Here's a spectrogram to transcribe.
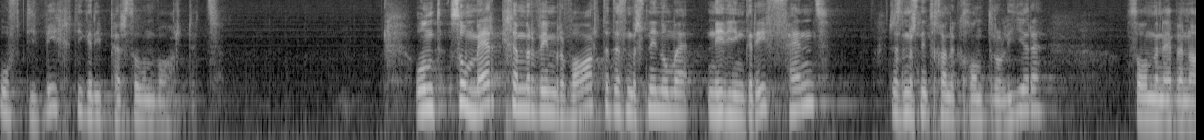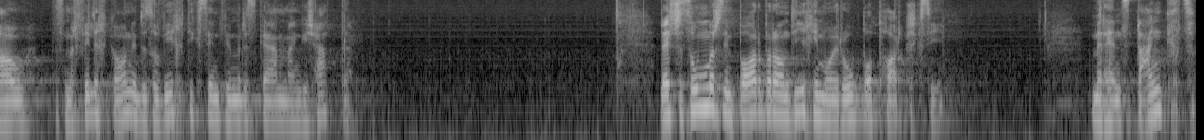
auf die wichtigere Person wartet. Und so merken wir, wenn wir warten, dass wir es nicht nur nicht im Griff haben, dass wir es nicht kontrollieren können, sondern eben auch, dass wir vielleicht gar nicht so wichtig sind, wie wir es gerne manchmal hätten. Letzten Sommer sind Barbara und ich im Europapark. Wir haben gedacht,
